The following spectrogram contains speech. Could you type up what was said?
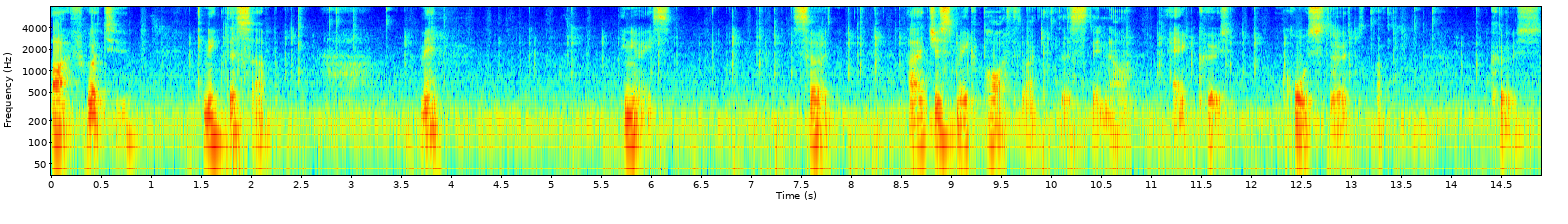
Oh I forgot to connect this up. Man. Anyways. So I just make a path like this then I'll add curse coarse dirt curse.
